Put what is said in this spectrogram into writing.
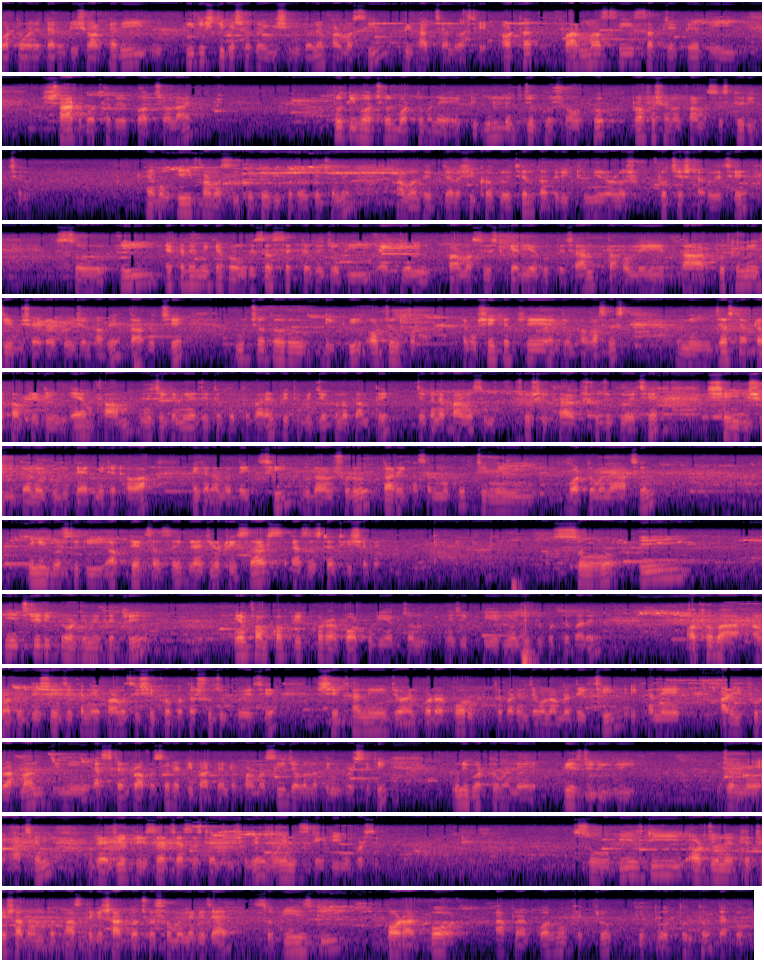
বর্তমানে তেরোটি সরকারি ও তিরিশটি বেসরকারি বিশ্ববিদ্যালয়ে ফার্মাসি বিভাগ চালু আছে। অর্থাৎ ফার্মাসি সাবজেক্টের এই ষাট বছরের পথ চলায়। প্রতি বছর বর্তমানে একটি উল্লেখযোগ্য সংখ্যক প্রফেশনাল ফার্মাসিস্ট তৈরি হচ্ছেন। এবং এই ফার্মাসিকে তৈরি করার পেছনে আমাদের যারা শিক্ষক রয়েছেন, তাদের একটি নিরলস প্রচেষ্টা রয়েছে। সো এই একাডেমিক এবং রিসার্চ সেক্টরে যদি একজন ফার্মাসিস্ট ক্যারিয়ার করতে চান, তাহলে তার প্রথমে যে বিষয়টার প্রয়োজন হবে, তা হচ্ছে উচ্চতর ডিগ্রি অর্জন করা। এবং সেক্ষেত্রে একজন ফার্মাসিস্ট উনি just after completing M Pharm নিজেকে নিয়োজিত করতে পারেন পৃথিবীর যে কোনো প্রান্তে যেখানে ফার্মাসি উচ্চশিক্ষার সুযোগ রয়েছে, সেই বিশ্ববিদ্যালয়গুলিতে অ্যাডমিটেড হওয়া। এখানে আমরা দেখছি, উদাহরণস্বরূপ তারেক হাসান মুকুট, যিনি বর্তমানে আছেন ইউনিভার্সিটি অফ টেক্সাসে গ্র্যাজুয়েট রিসার্চ অ্যাসিস্ট্যান্ট হিসেবে। সো এই পিএইচডি ডিগ্রি অর্জনের ক্ষেত্রে এম ফার্ম কমপ্লিট করার পরপরই একজন নিজেকে নিয়োজিত করতে পারে অথবা আমাদের দেশে যেখানে ফার্মাসি শিক্ষকতার সুযোগ রয়েছে, সেখানে জয়েন করার পরও করতে পারেন। যেমন আমরা দেখছি, এখানে আরিফুর রহমান, যিনি assistant professor at department of pharmacy Jagannath university উনি বর্তমানে পিএইচডি ডিগ্রি জন্য আছেন গ্র্যাজুয়েট রিসার্চ অ্যাসিস্ট্যান্ট হিসেবে Wayne State University so PhD অর্জনের ক্ষেত্রে সাধারণত পাঁচ থেকে সাত বছর সময় লেগে যায়। সো পিএইচডি করার পর আপনার কর্মক্ষেত্র কিন্তু অত্যন্ত ব্যাপক।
